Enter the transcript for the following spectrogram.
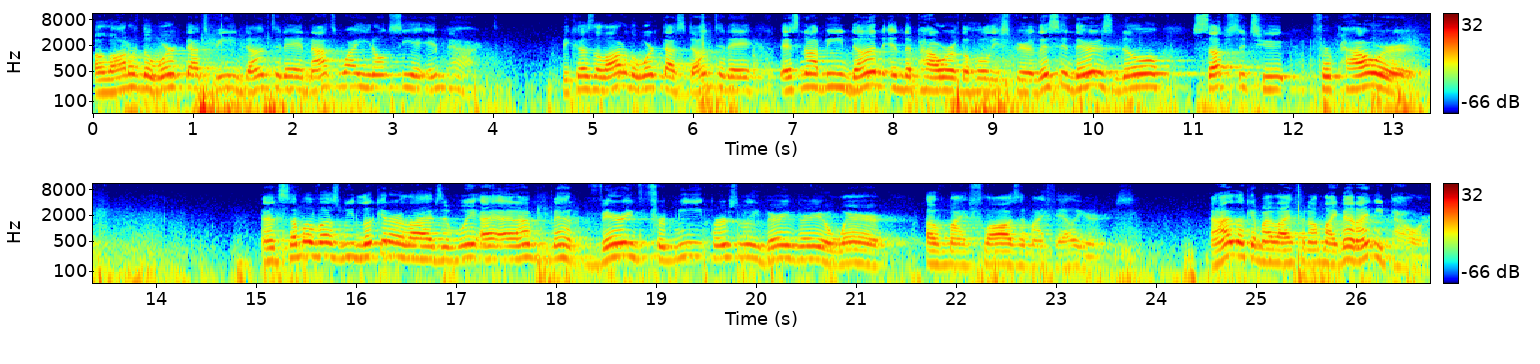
A lot of the work that's being done today, and that's why you don't see an impact. Because a lot of the work that's done today, it's not being done in the power of the Holy Spirit. Listen, there is no substitute for power. And some of us, we look at our lives and we, I, I'm, man, very, for me personally, very, very aware of my flaws and my failures. And I look at my life and I'm like, man, I need power.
